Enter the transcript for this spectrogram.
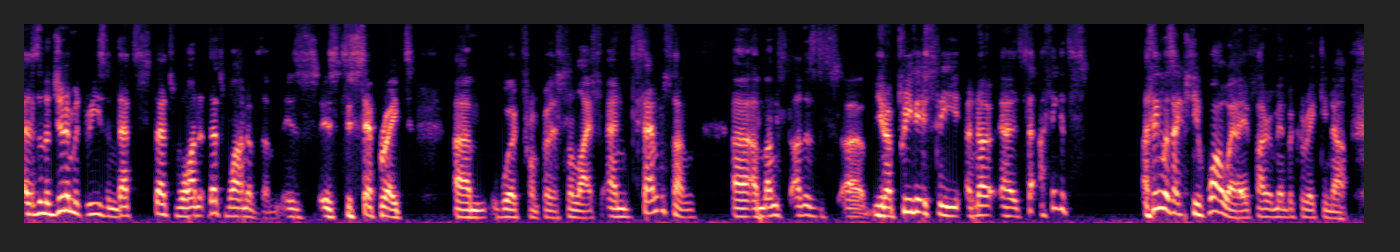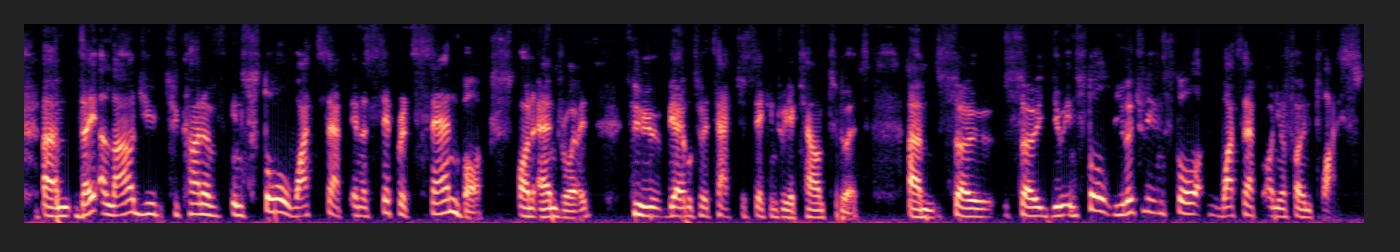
as a legitimate reason, that's that's one that's one of them is is to separate um, work from personal life. And Samsung, uh, amongst others, uh, you know, previously, uh, no, uh, I think it's, I think it was actually Huawei, if I remember correctly now. Um, they allowed you to kind of install WhatsApp in a separate sandbox on Android to be able to attach a secondary account to it. Um, so, so you install, you literally install WhatsApp on your phone twice,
